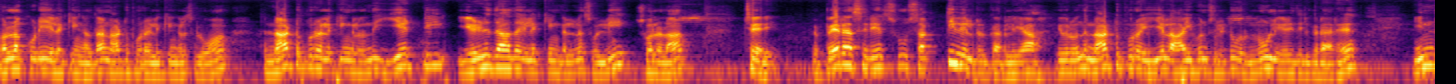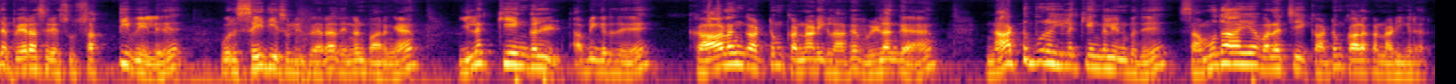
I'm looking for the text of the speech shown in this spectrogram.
சொல்லக்கூடிய இலக்கியங்கள் தான் நாட்டுப்புற இலக்கியங்கள் சொல்லுவோம். இந்த நாட்டுப்புற இலக்கியங்கள் வந்து ஏட்டில் எழுதாத இலக்கியங்கள்னு சொல்லி சொல்லலாம். சரி இப்போ பேராசிரியர் சு. சக்திவேல் இருக்கார் இல்லையா? இவர் வந்து நாட்டுப்புற இயல் ஆய்வுன்னு சொல்லிட்டு ஒரு நூல் எழுதியிருக்கிறாரு. இந்த பேராசிரியர் சு. சக்திவேலு ஒரு செய்தியை சொல்லியிருக்கிறாரு. அது என்னன்னு பாருங்கள் இலக்கியங்கள் அப்படிங்கிறது காலங்காட்டும் கண்ணாடிகளாக விளங்க நாட்டுப்புற இலக்கியங்கள் என்பது சமுதாய வளர்ச்சியை காட்டும் கால கண்ணாடிங்கிறார்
